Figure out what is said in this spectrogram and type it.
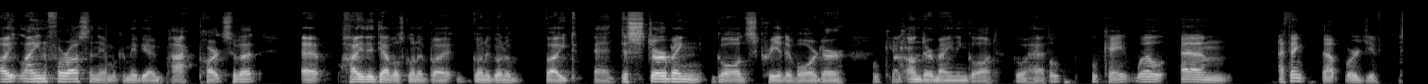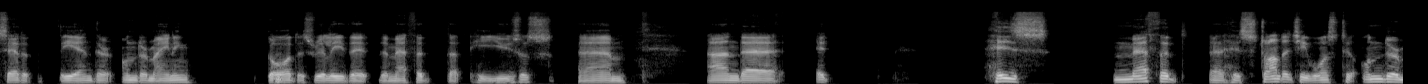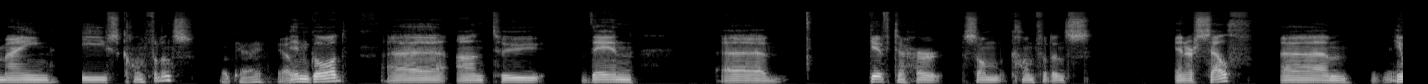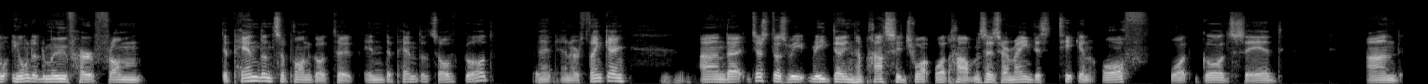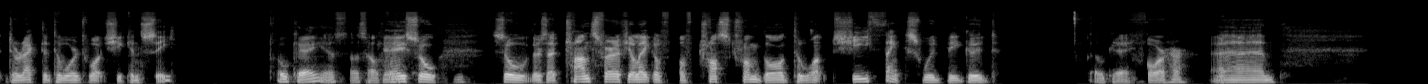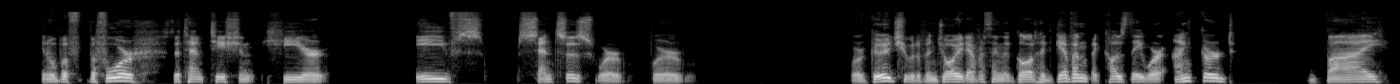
outline for us, and then we can maybe unpack parts of it? Uh, how the devil's going to going to going to about uh, disturbing God's creative order okay. and undermining God. Go ahead. Okay. Well, um, I think that word you've said at the end there, undermining God, is really the the method that He uses, um, and uh, it his method, uh, his strategy was to undermine Eve's confidence. Okay. Yep. In God, uh, and to then uh, give to her some confidence in herself. Um, mm-hmm. he, he wanted to move her from dependence upon God to independence of God okay. in, in, her thinking. Mm-hmm. And uh, just as we read down the passage, what, what happens is her mind is taken off what God said and directed towards what she can see. Okay, yes, that's helpful. Okay, so mm-hmm. So there's a transfer, if you like, of, of trust from God to what she thinks would be good okay for her. Um, you know, bef- before the temptation here, Eve's senses were were were good. She would have enjoyed everything that God had given because they were anchored by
